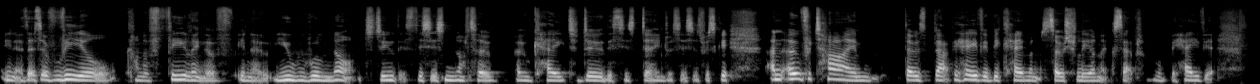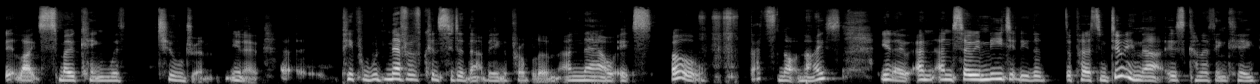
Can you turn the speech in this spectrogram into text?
you know, there's a real kind of feeling of, you know, you will not do this. This is not okay to do. This is dangerous. This is risky. And over time, those that behaviour became a socially unacceptable behaviour, a bit like smoking with children. You know, uh, people would never have considered that being a problem, and now it's oh, that's not nice, you know, and, and so immediately the, the person doing that is kind of thinking,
